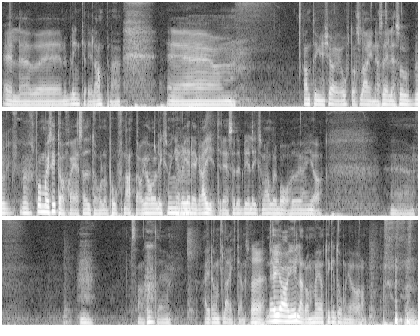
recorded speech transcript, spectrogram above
Eller... eh, Nu blinkar det i lamporna här. Ehm, antingen kör jag oftast Linus eller så får man ju sitta och fräsa ut och hålla på och fnatta. Och jag har liksom inga Mm. rediga grejer till det så det blir liksom aldrig bra hur jag än gör. Eh, Så att, eh, I don't like them. Så är det. Nej, Jag gillar dem men jag tycker inte om att göra dem. Mm.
